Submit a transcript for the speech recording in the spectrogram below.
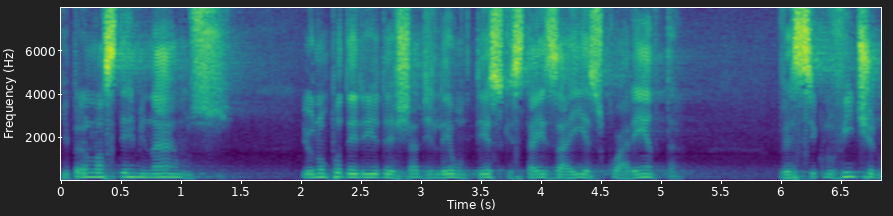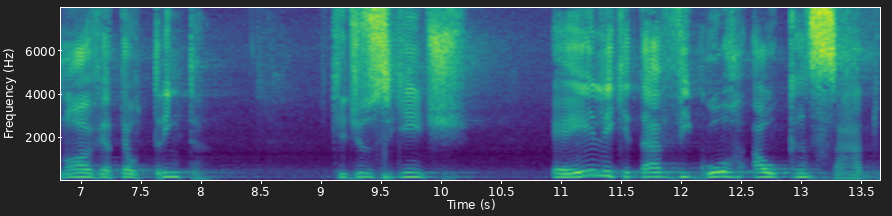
E para nós terminarmos, eu não poderia deixar de ler um texto que está em Isaías 40, versículo 29 até o 30, que diz o seguinte: É Ele que dá vigor ao cansado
